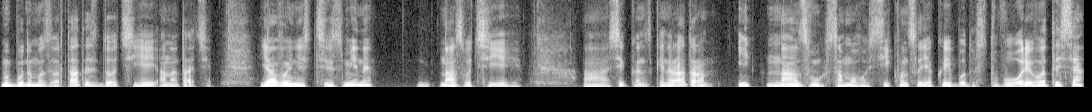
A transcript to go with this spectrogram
ми будемо звертатись до цієї анотації. Я виніс ці зміни, назву цієї а, Sequence генератора і назву самого секвенсу, який буде створюватися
